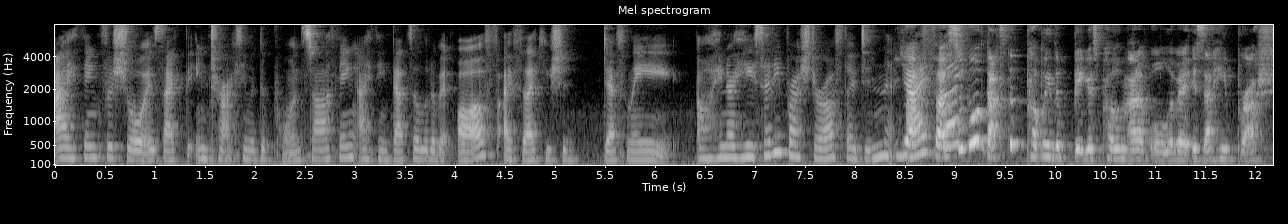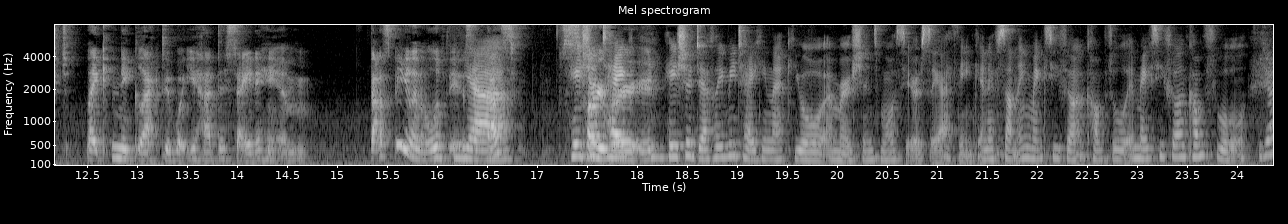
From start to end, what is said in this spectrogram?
I think for sure is like the interacting with the porn star thing. I think that's a little bit off. I feel like you should definitely. Oh, you know, he said he brushed her off though, didn't it? Yeah, I first feel of all, that's the probably the biggest problem out of all of it is that he brushed, like, neglected what you had to say to him. That's beyond all of this. Yeah. Like, that's He so should take- rude. he should definitely be taking like your emotions more seriously. I think, and if something makes you feel uncomfortable, it makes you feel uncomfortable. Yeah.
